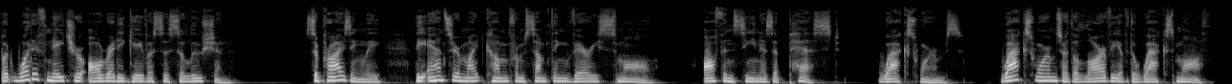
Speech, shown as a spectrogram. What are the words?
But what if nature already gave us a solution? Surprisingly, the answer might come from something very small, often seen as a pest waxworms. Waxworms are the larvae of the wax moth,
